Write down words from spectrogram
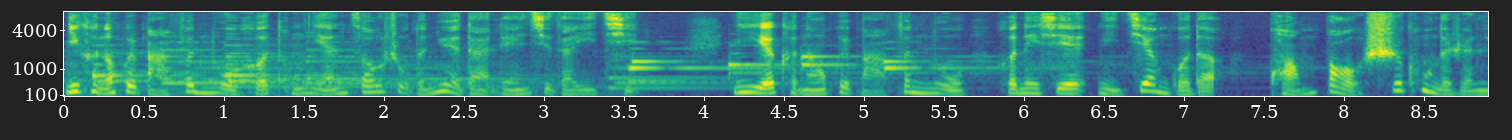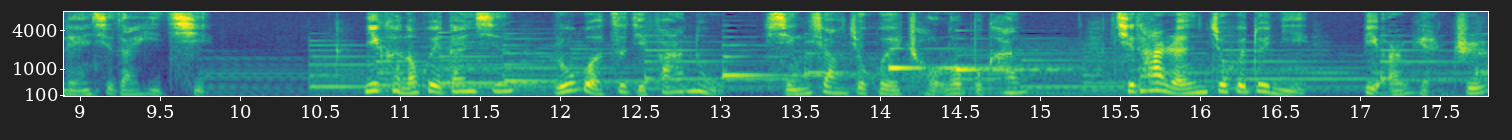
你可能会把愤怒和童年遭受的虐待联系在一起，你也可能会把愤怒和那些你见过的狂暴失控的人联系在一起。你可能会担心，如果自己发怒，形象就会丑陋不堪，其他人就会对你避而远之。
